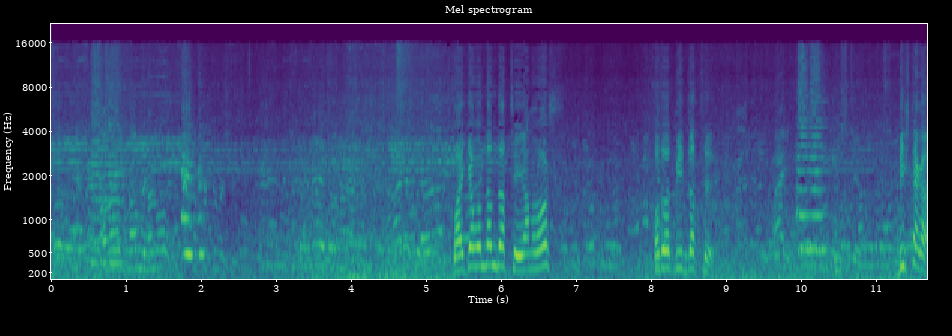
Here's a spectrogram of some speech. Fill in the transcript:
সাধারণ দাম এখানে সবচেয়ে বেশি ভাই, কেমন দাম যাচ্ছে আনারস? কত পিস যাচ্ছে? বিশ টাকা।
